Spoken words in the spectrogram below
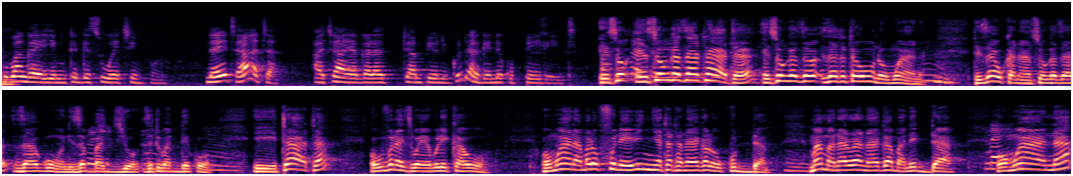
Kubanga yeye mutegesi w'ekivulu naye taata akyayagala champion good agende ku parent. Enso- ensonga za taata ensonga za za taata wono omwana tezaawukana nsonga za- za gundi za bajjo zetubaddeko Eh, taata obuvunanyizibwa yabulekawo omwana amala okufuna erinnya taata nayagala okudda. Maama nalwala nagamba nedda. Omwana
